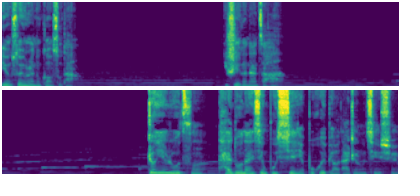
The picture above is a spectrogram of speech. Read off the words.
因为所有人都告诉他：“你是一个男子汉。”正因如此，太多男性不屑也不会表达这种情绪。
